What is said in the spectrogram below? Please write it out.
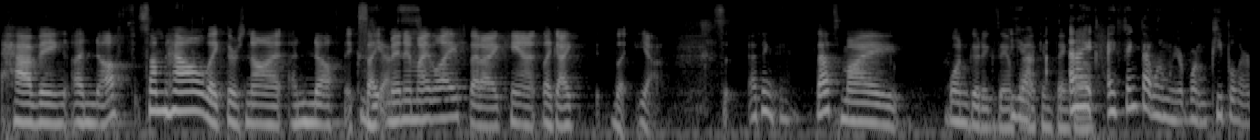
having enough somehow like there's not enough excitement Yes. in my life that I can't like I like yeah so I think that's my one good example Yeah. I can think And of I, I think that when we're when people are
